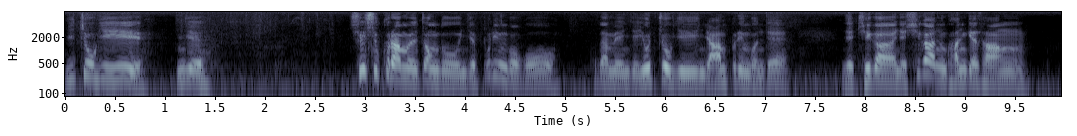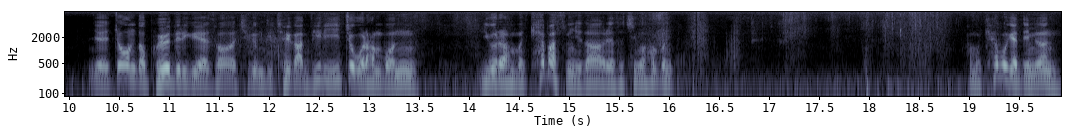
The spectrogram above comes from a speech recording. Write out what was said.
이쪽이 이제 70g 정도 이제 뿌린 거고 그 다음에 이제 요쪽이 이제 안 뿌린 건데 이제 제가 이제 시간 관계상 이제 조금 더 보여드리기 위해서 지금 제가 미리 이쪽을 한번 이거를 한번 켜봤습니다. 그래서 지금 한번 한번 켜보게 되면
